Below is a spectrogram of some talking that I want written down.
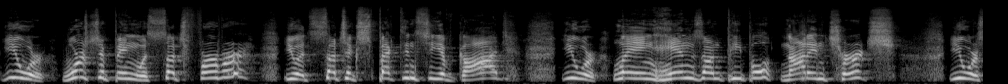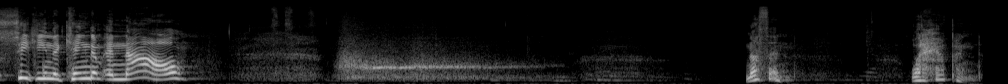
you were worshiping with such fervor. You had such expectancy of God. You were laying hands on people, not in church. You were seeking the kingdom. And now, nothing. What happened?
